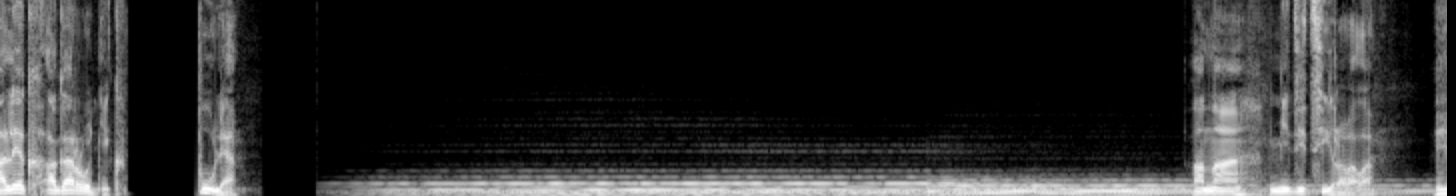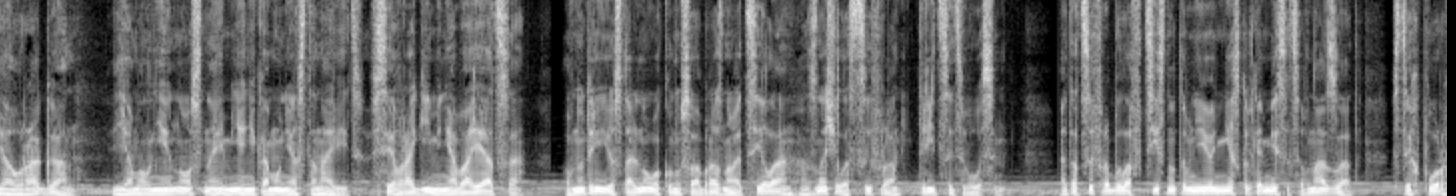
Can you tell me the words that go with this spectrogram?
Олег Огородник. Пуля. Она медитировала. «Я ураган. Я молниеносная, меня никому не остановить. Все враги меня боятся». Внутри ее стального конусообразного тела значилась цифра 38. Эта цифра была втиснута в нее несколько месяцев назад. С тех пор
